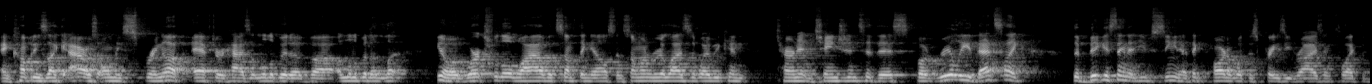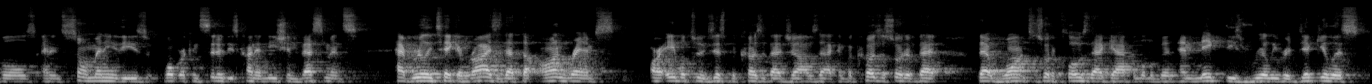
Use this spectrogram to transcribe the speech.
And companies like ours only spring up after it has a little bit of uh, a little bit of le- you know it works for a little while with something else, and someone realizes the way we can turn it and change it into this. But really, that's like the biggest thing that you've seen, I think part of what this crazy rise in collectibles and in so many of these, what were considered these kind of niche investments have really taken rise is that the on ramps are able to exist because of that Jobs Act and because of sort of that that want to sort of close that gap a little bit and make these really ridiculous,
